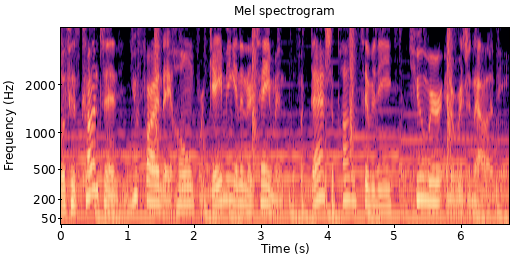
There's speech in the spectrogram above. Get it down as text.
With his content, you find a home for gaming and entertainment with a dash of positivity, humor, and originality.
